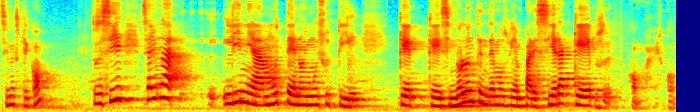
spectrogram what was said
¿Sí me explicó? Entonces sí, sí hay una línea muy tenue y muy sutil que, que, si no lo entendemos bien pareciera que, pues, como, a ver, ¿cómo?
